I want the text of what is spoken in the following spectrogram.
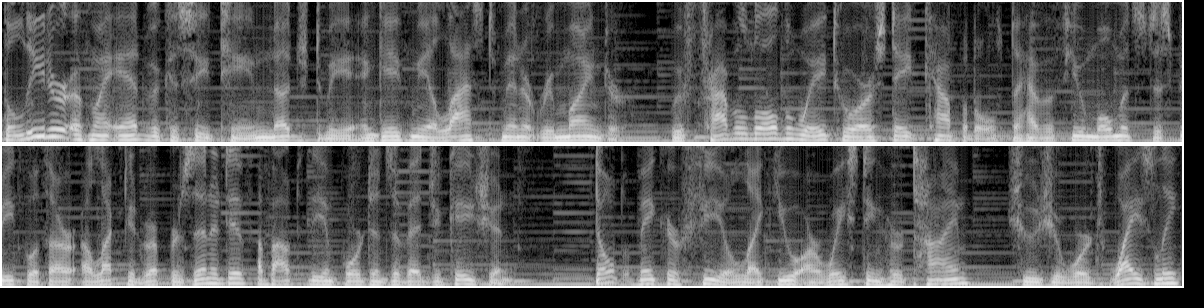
the leader of my advocacy team nudged me and gave me a last-minute reminder. We've traveled all the way to our state capital to have a few moments to speak with our elected representative about the importance of education. Don't make her feel like you are wasting her time. Choose your words wisely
